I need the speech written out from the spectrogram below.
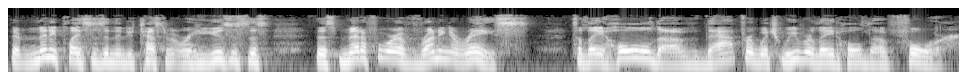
there are many places in the New Testament where he uses this, this metaphor of running a race to lay hold of that for which we were laid hold of for.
